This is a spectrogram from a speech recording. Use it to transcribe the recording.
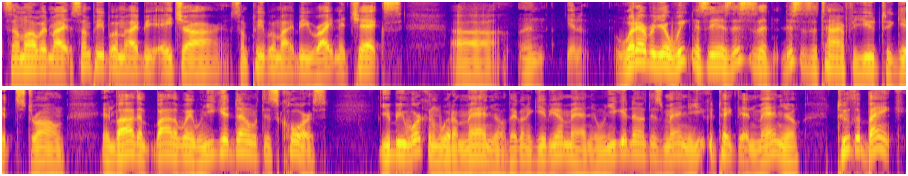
some of it might, some people might be HR, some people might be writing the checks, uh, and you know whatever your weakness is. This is a this is a time for you to get strong. And by the by the way, when you get done with this course, you'll be working with a manual. They're going to give you a manual. When you get done with this manual, you could take that manual to the bank.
